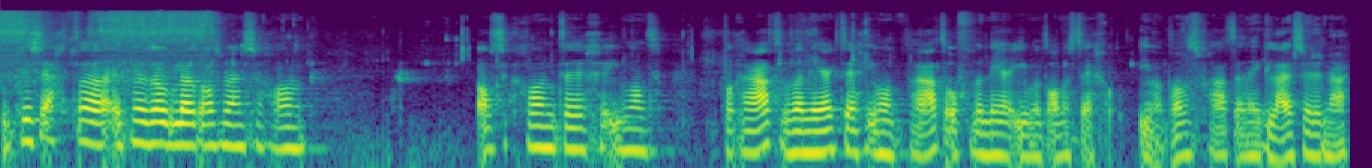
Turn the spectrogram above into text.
het is echt, ik vind het ook leuk als mensen gewoon, als ik gewoon tegen iemand praat, wanneer ik tegen iemand praat of wanneer iemand anders tegen iemand anders praat en ik luister ernaar,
